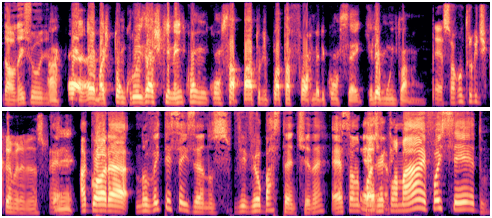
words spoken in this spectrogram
Downey Jr. Ah, é, é, mas Tom Cruise acho que nem com, com sapato de plataforma ele consegue, ele é muito anão. É, só com truque de câmera mesmo. É. Agora, 96 anos, viveu bastante, né? Essa não É. pode reclamar, ai, foi cedo.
